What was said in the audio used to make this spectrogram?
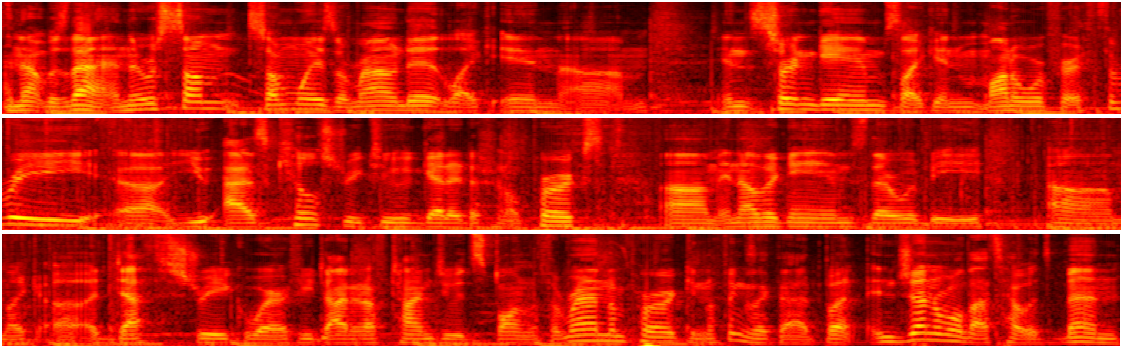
and that was that. And there was some, some ways around it like in um, in certain games like in Modern Warfare 3 uh, you as kill streaks you could get additional perks um, in other games there would be um, like a, a, death streak where if you died enough times you would spawn with a random perk you know things like that. But in general that's how it's been.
